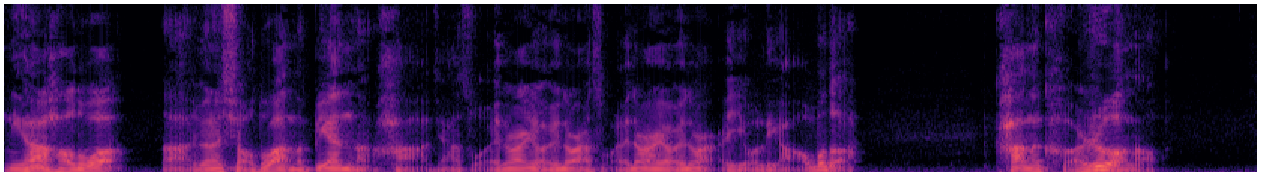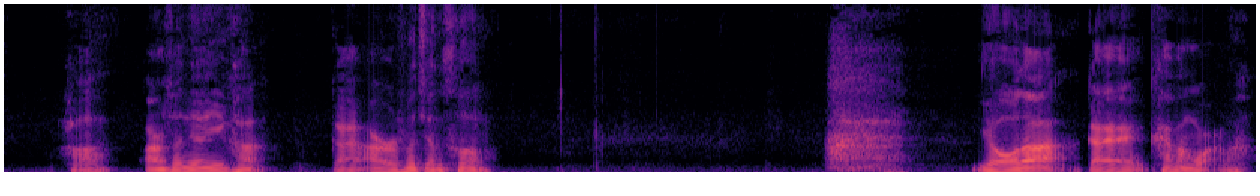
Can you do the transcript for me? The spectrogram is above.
你看好多啊，原来小段子编的，哈家左一段右一段，左一段右一段，哎呦了不得，看的可热闹了。好，二三年一看，改二手车检测了，有的改开饭馆了。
